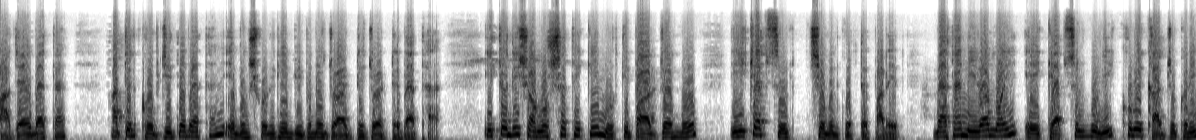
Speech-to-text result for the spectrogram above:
বাজায় ব্যথা হাতের কবজিতে ব্যথা এবং শরীরের বিভিন্ন জয়েন্টে জয়েন্টে ব্যথা ইত্যাদি সমস্যা থেকে মুক্তি পাওয়ার জন্য এই ক্যাপসুল সেবন করতে পারেন। ব্যথা নিরাময় এই ক্যাপসুলগুলি খুবই কার্যকরী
